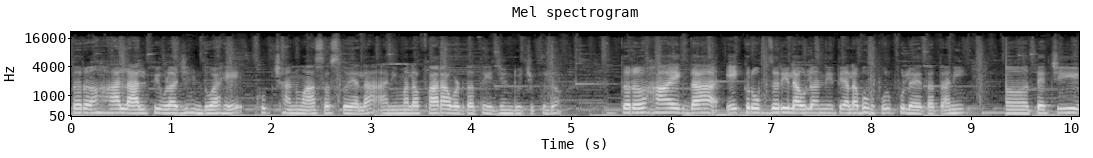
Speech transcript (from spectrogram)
तर हा लाल पिवळा झेंडू आहे. खूप छान वास असतो याला आणि मला फार आवडतात हे झेंडूची फुलं. तर हा एकदा एक रोप जरी लावलं आणि त्याला भरपूर फुलं येतात आणि त्याची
